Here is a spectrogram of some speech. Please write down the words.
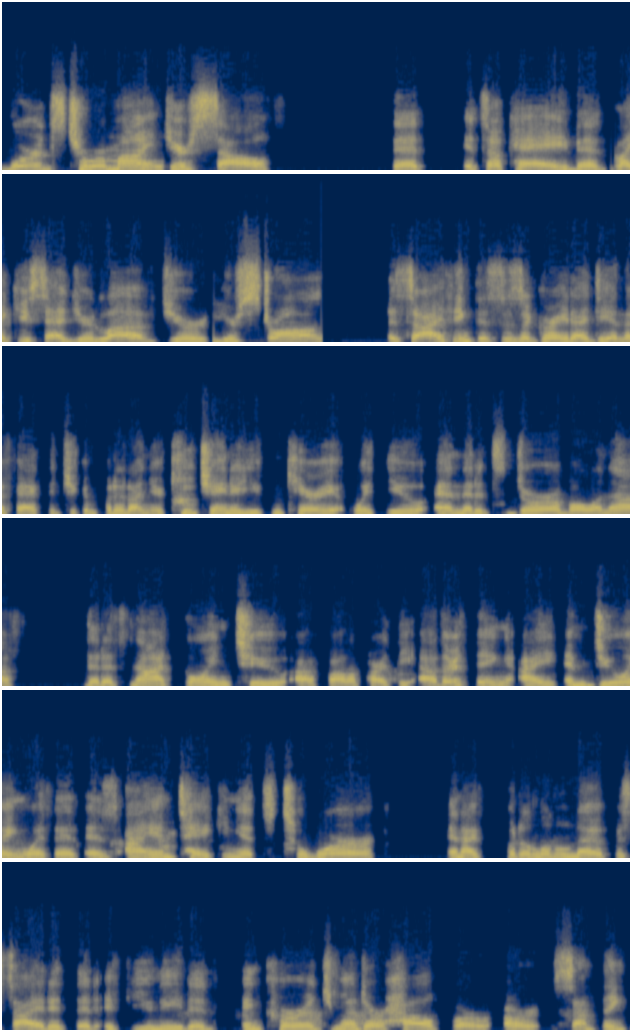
words to remind yourself that it's okay, that, like you said, you're loved, you're, you're strong. So I think this is a great idea. And the fact that you can put it on your keychain or you can carry it with you and that it's durable enough that it's not going to uh, fall apart. The other thing I am doing with it is I am taking it to work and I put a little note beside it that if you needed encouragement or help or, or something,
